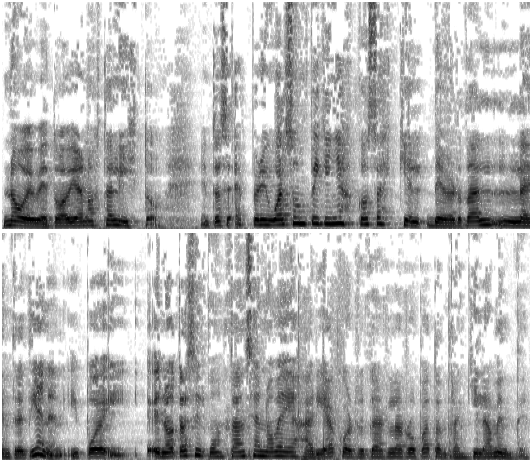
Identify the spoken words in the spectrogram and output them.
no bebé, todavía no está listo. Entonces, pero igual son pequeñas cosas que de verdad la entretienen y, puede, en otras circunstancias no me dejaría colgar la ropa tan tranquilamente.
